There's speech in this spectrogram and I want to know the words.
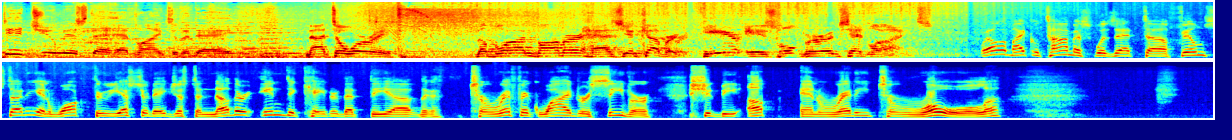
Did you miss the headlines of the day? Not to worry. The Blonde Bomber has you covered. Here is Hultberg's headlines. Well, Michael Thomas was at uh, film study and walked through yesterday. Just another indicator that the uh, the terrific wide receiver should be up and ready to roll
